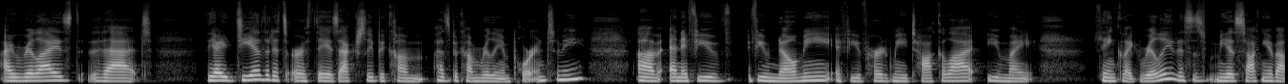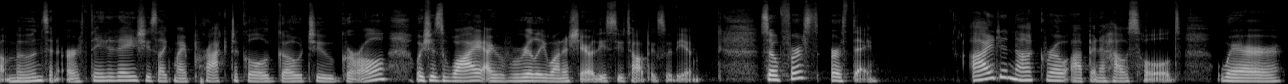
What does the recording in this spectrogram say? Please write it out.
I realized that the idea that it's Earth Day has actually become has become really important to me. Um, and if you've if you know me, if you've heard me talk a lot, you might think like really? This is mia's talking about moons and earth day today. She's like my practical go-to girl which is why i really want to share these two topics with you. So first earth day. I did not grow up in a household where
